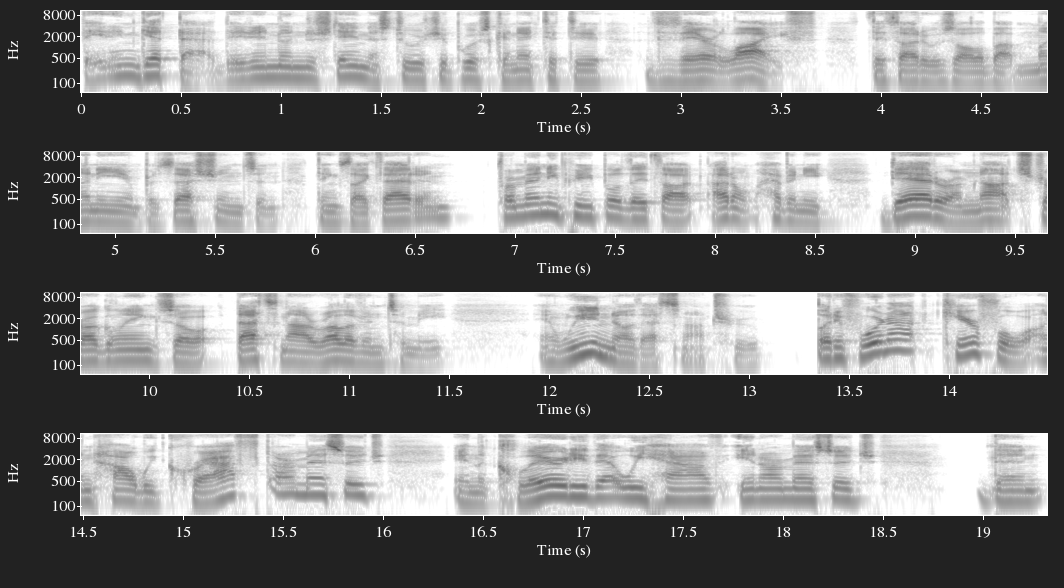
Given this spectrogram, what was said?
they didn't get that. They didn't understand that stewardship was connected to their life. They thought it was all about money and possessions and things like that. And for many people, they thought, I don't have any debt or I'm not struggling, so that's not relevant to me. And we know that's not true. But if we're not careful on how we craft our message and the clarity that we have in our message, then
